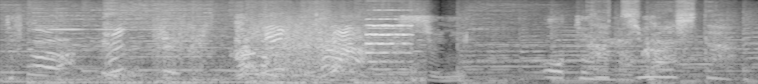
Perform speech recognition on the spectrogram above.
ットシャープ勝ちました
